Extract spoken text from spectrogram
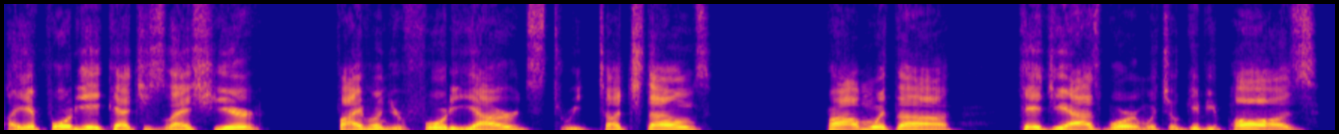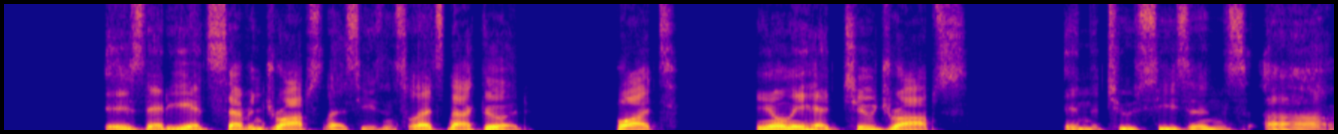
I had 48 catches last year, 540 yards, three touchdowns. Problem with uh KJ Osborn, which will give you pause, is that he had seven drops last season. So that's not good. But he only had two drops in the two seasons uh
